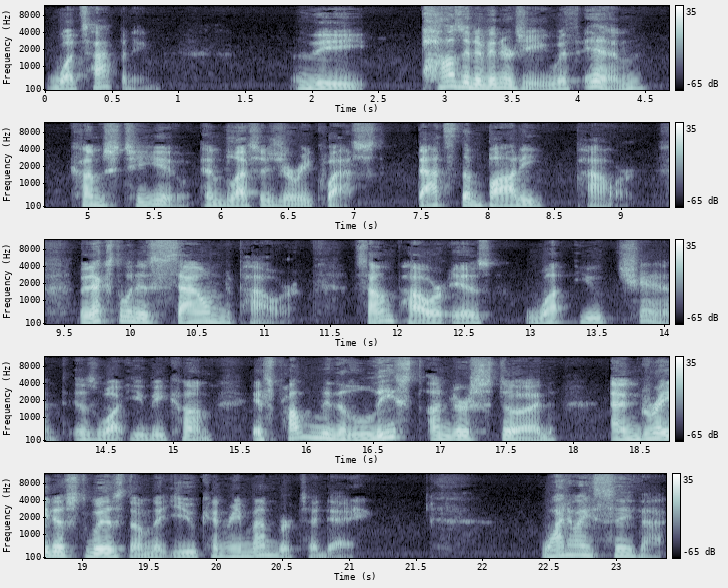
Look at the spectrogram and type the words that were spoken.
what's happening. The positive energy within comes to you and blesses your request. That's the body power. The next one is sound power. Sound power is what you chant is what you become. It's probably the least understood and greatest wisdom that you can remember today. Why do I say that?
